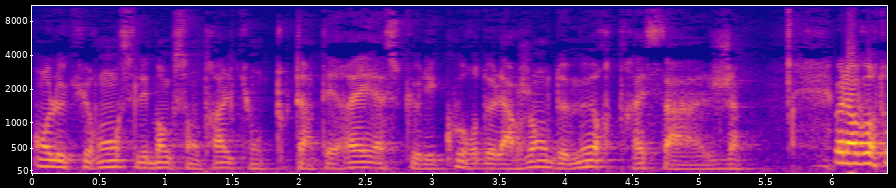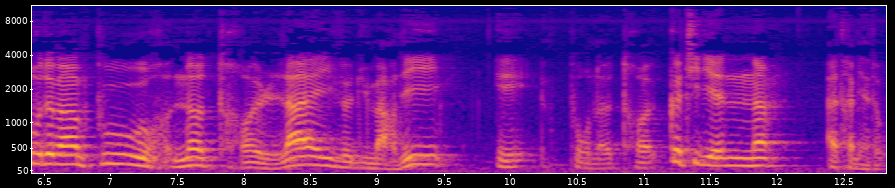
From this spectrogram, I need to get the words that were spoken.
en l'occurrence les banques centrales qui ont tout intérêt à ce que les cours de l'argent demeurent très sages. Voilà, on vous retrouve demain pour notre live du mardi et pour notre quotidienne. À très bientôt.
